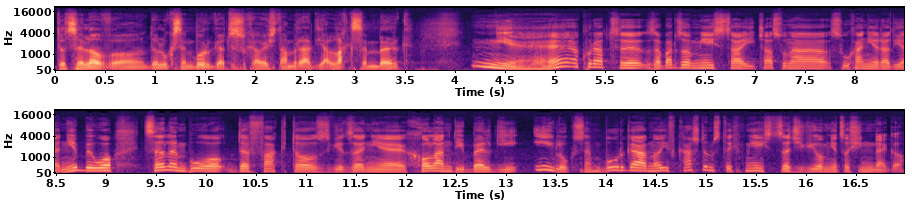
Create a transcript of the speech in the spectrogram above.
docelowo do Luksemburga. Czy słuchałeś tam radia Luxemburg? Nie, akurat e, za bardzo miejsca i czasu na słuchanie radia nie było. Celem było de facto zwiedzenie Holandii, Belgii i Luksemburga, no i w każdym z tych miejsc zadziwiło mnie coś innego.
